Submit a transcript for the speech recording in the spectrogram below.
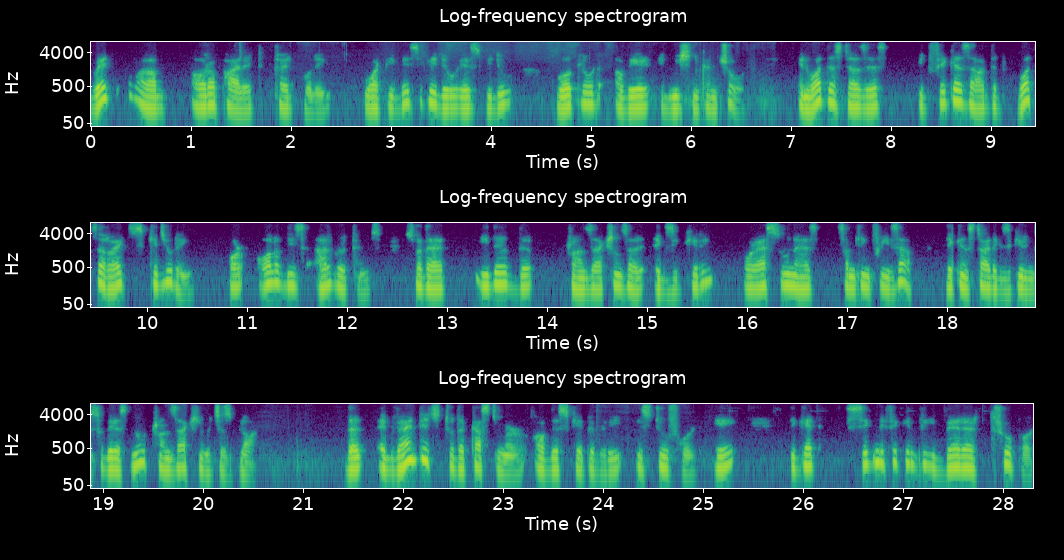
With um, autopilot thread pooling, what we basically do is we do workload aware admission control. And what this does is it figures out that what's the right scheduling for all of these algorithms so that either the transactions are executing or as soon as something frees up, they can start executing. So there is no transaction which is blocked. The advantage to the customer of this capability is twofold. A, they get significantly better throughput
